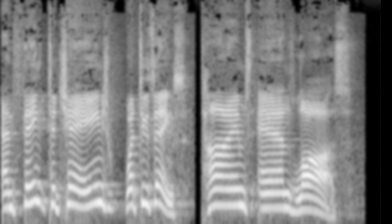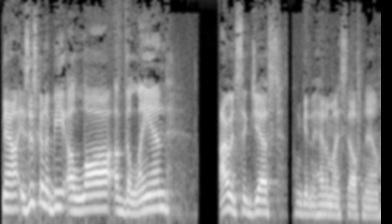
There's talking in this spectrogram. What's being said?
and think to change what two things? Times and laws. Now, is this going to be a law of the land? I would suggest, I'm getting ahead of myself now.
